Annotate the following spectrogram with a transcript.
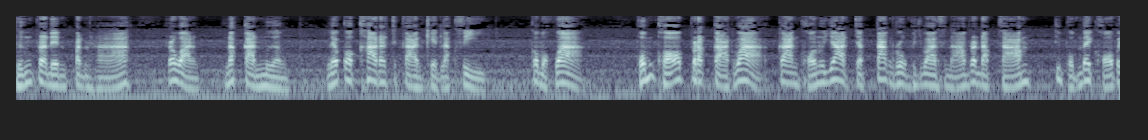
ถึงประเด็นปัญหาระหว่าง นักการเมือง แล้วก็ข้าราชการเขตหลักสี่ก็บอกว่า ผมขอประกาศว่าการขออนุญาตจัดตั้งโรงพยาบาลสนามระดับ 3 ที่ผมได้ขอไป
